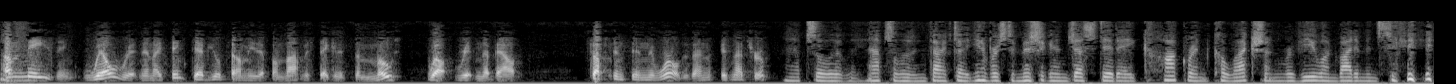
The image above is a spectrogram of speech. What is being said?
amazing, well written, and I think Deb, you'll tell me that if I'm not mistaken, it's the most well written about substance in the world. Is that isn't that true? Absolutely, absolutely. In fact, uh, University of Michigan just did a Cochrane collection review on vitamin C, and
